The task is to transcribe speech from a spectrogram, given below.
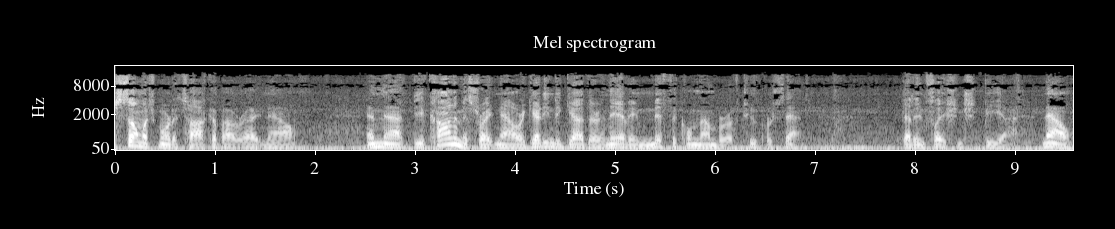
There's so much more to talk about right now. And that the economists right now are getting together and they have a mythical number of 2% that inflation should be at. Now,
